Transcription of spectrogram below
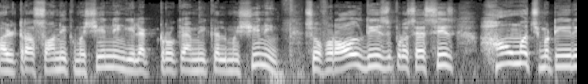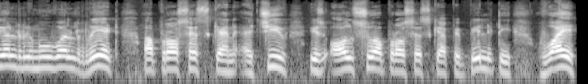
ultrasonic machining, electrochemical machining. So, for all these processes how much material removal rate a process can achieve is also a process capability why?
